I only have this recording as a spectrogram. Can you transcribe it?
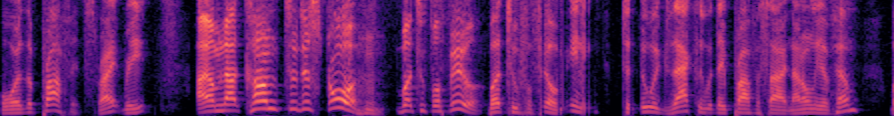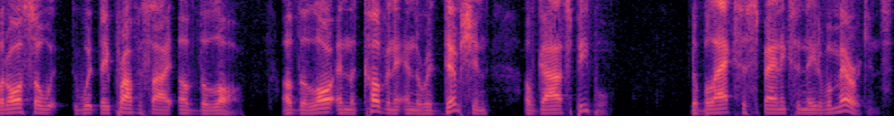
or the prophets, right? Read. I am not come to destroy, Mm-hmm. but to fulfill. But to fulfill, meaning to do exactly what they prophesied, not only of him, but also what, what they prophesied of the law, of the law and the covenant and the redemption of God's people, the blacks, Hispanics, and Native Americans.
